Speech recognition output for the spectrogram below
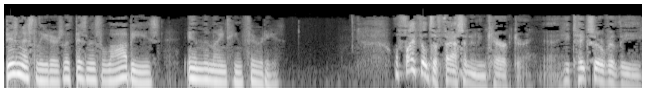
business leaders, with business lobbies in the 1930s? Well, Fifield's a fascinating character. He takes over the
